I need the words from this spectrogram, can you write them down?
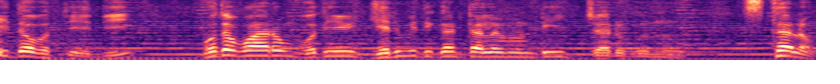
ఐదవ తేదీ బుధవారం ఉదయం ఎనిమిది గంటల నుండి జరుగును. స్థలం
